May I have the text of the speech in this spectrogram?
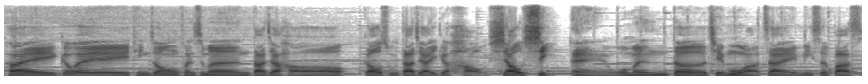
嗨，各位听众粉丝们，大家好！告诉大家一个好消息，哎，我们的节目啊，在 Mr. Bus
